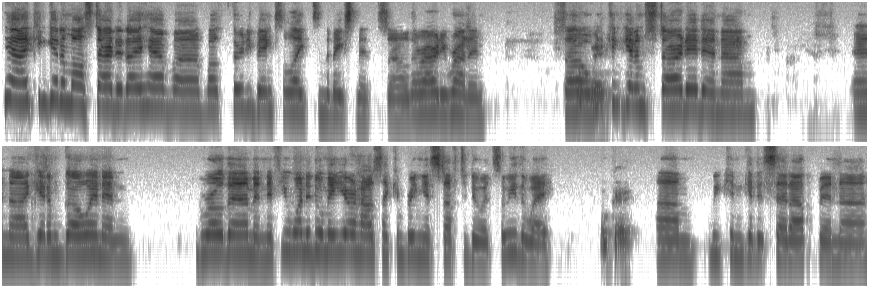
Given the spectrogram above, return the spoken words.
yeah, I can get them all started. I have uh, about 30 banks of lights in the basement, so they're already running. So we can get them started and um, and uh, get them going and grow them. And if you want to do them at your house, I can bring you stuff to do it. So either way, Okay, um, we can get it set up and uh,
